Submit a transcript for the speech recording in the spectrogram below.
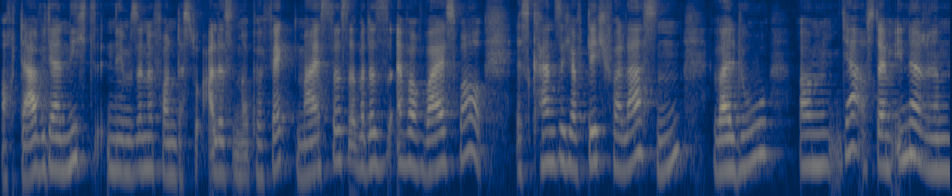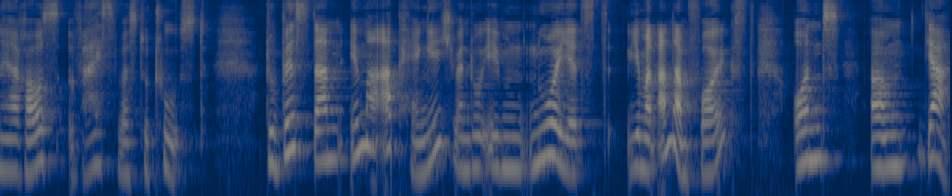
auch da wieder nicht in dem Sinne von, dass du alles immer perfekt meisterst, aber dass es einfach weiß, wow, es kann sich auf dich verlassen, weil du ähm, ja aus deinem Inneren heraus weißt, was du tust. Du bist dann immer abhängig, wenn du eben nur jetzt jemand anderem folgst und ähm, ja,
